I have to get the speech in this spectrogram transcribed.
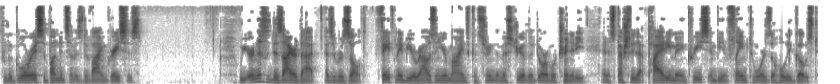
through the glorious abundance of his divine graces. We earnestly desire that, as a result, faith may be aroused in your minds concerning the mystery of the adorable Trinity, and especially that piety may increase and be inflamed towards the Holy Ghost,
